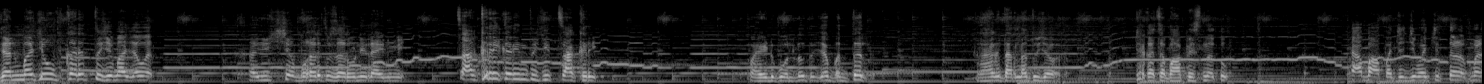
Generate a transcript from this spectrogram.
जन्माचे उपकार तुझे माझ्यावर. आयुष्यभर तुझा ऋणी राहीन मी. चाकरी करीन तुझी चाकरी. वाईट बोललो तुझ्याबद्दल. राग धरला तुझ्यावर. जगाचा बापेस ना तू. त्या बापाच्या जीवाची तळमळ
